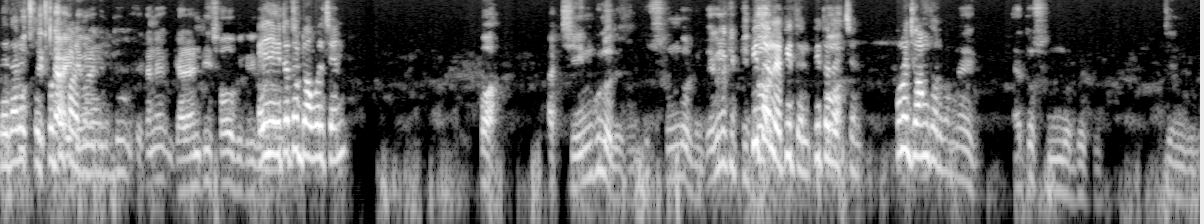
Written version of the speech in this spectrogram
লেদারের ছোট ছোট করে কিন্তু এখানে গ্যারান্টি সহ বিক্রি এই যে এটা তো ডবল চেন বাহ আর চেনগুলো দেখুন খুব সুন্দর কিন্তু। এগুলো কি পিতল? পিতল পিতলের চেন কোনো জং ধরবে না। মানে এত সুন্দর দেখুন চেনগুলো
